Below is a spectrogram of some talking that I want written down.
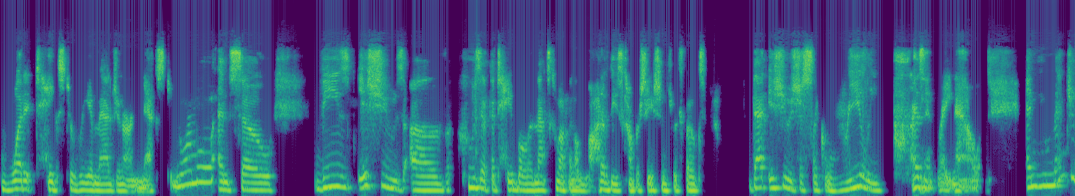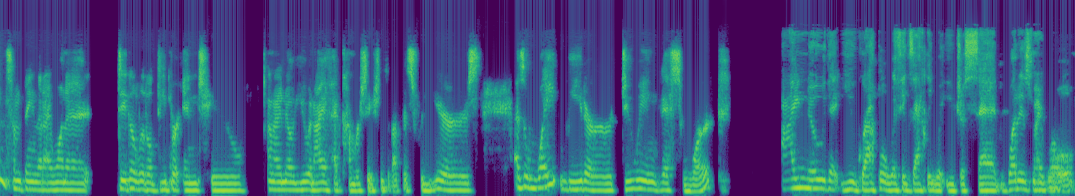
what it takes to reimagine our next normal. And so these issues of who's at the table, and that's come up in a lot of these conversations with folks, that issue is just like really present right now. And you mentioned something that I want to dig a little deeper into. And I know you and I have had conversations about this for years. As a white leader doing this work, I know that you grapple with exactly what you just said. What is my role?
